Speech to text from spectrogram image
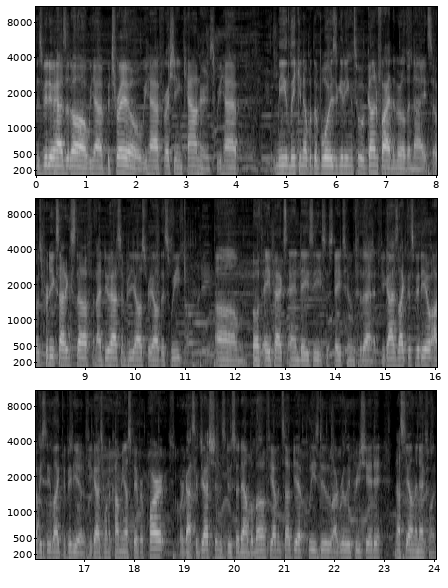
This video has it all. We have betrayal, we have fresh encounters, we have me linking up with the boys and getting into a gunfight in the middle of the night. So it was pretty exciting stuff and I do have some videos for y'all this week. Um, both Apex and DayZ, so stay tuned for that. If you guys like this video, obviously like the video. If you guys want to comment y'all's favorite part or got suggestions, do so down below. If you haven't subbed yet, please do. I really appreciate it. And I'll see you on the next one.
